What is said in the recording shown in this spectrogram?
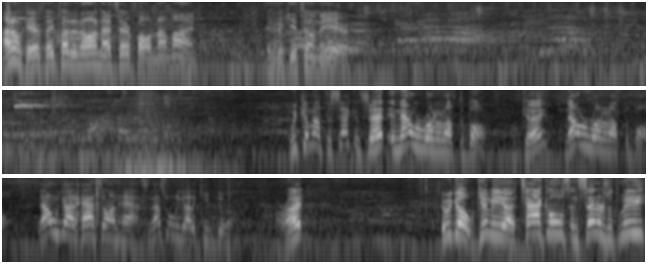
I don't care if they put it on. That's their fault, not mine. If it gets on the air. We come out the second set, and now we're running off the ball. Okay? Now we're running off the ball. Now we got hats on hats, and that's what we got to keep doing. All right? Here we go. Give me uh, tackles and centers with me,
